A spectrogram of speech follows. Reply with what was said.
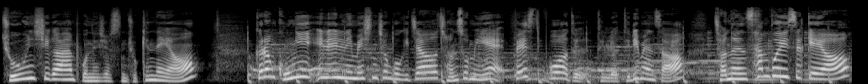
좋은 시간 보내셨으면 좋겠네요. 그럼 0211님의 신청곡이죠. 전소미의 Fast Forward 들려드리면서 저는 3부에 있을게요.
